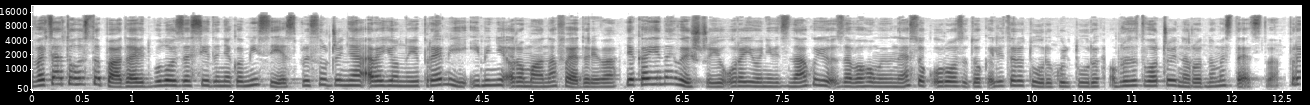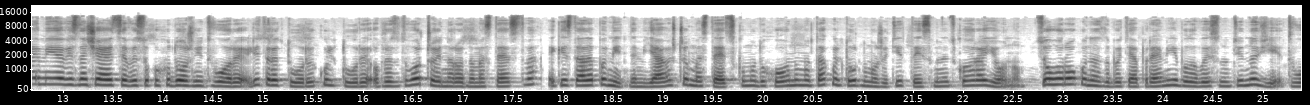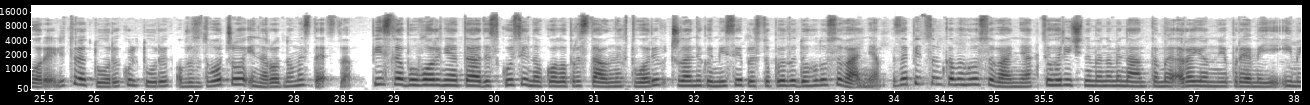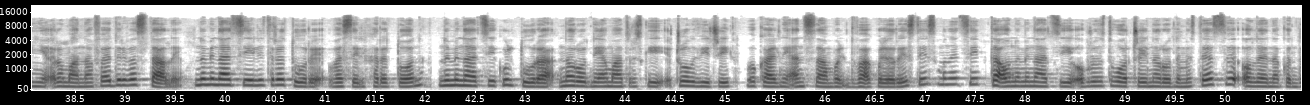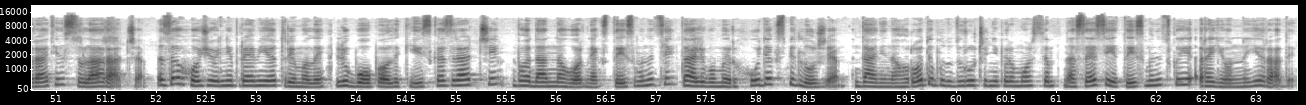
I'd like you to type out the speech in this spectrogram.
20 листопада відбулось засідання комісії з присудження районної премії імені Романа Федорєва, яка є найвищою у районі відзнакою за вагомий внесок у розвиток літератури, культури, образотворчого і народного мистецтва. Премією відзначаються високохудожні твори літератури, культури, образотворчого і народного мистецтва, які стали помітним явищем в мистецькому, духовному та культурному житті Тисменницького району. Цього року на здобуття премії були висунуті нові твори літератури, культури, образотворчого і народного мистецтва. Після обговорення та дискусій навколо представлених творів члени комісії приступили до голосування. За підсумками голосування цьогорічними номінантами районної премії імені Романа Федорєва стали номінації літератури Василь Харитон, номінації культура народний аматорський чоловічий вокальний ансамбль Два кольористи із Хмельниці та у номінації образотворче і народне мистецтво Олена Кондратів з села Радча. Заохочувальні премії отримали Любов Павликівська з Радчі, Богдан Нагорняк з Тисмениці та Любомир Худяк з Підлужжя. Дані нагороди будуть вручені переможцям на сесії Тисменницької районної ради.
